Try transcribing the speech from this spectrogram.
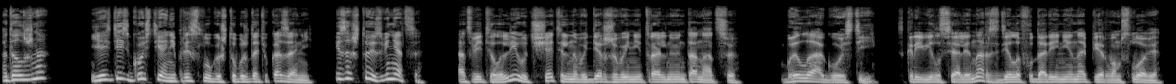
«А должна? Я здесь гостья, а не прислуга, чтобы ждать указаний. И за что извиняться?» — ответила Лиу, тщательно выдерживая нейтральную интонацию. «Была гостьей», — скривился Алинар, сделав ударение на первом слове.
